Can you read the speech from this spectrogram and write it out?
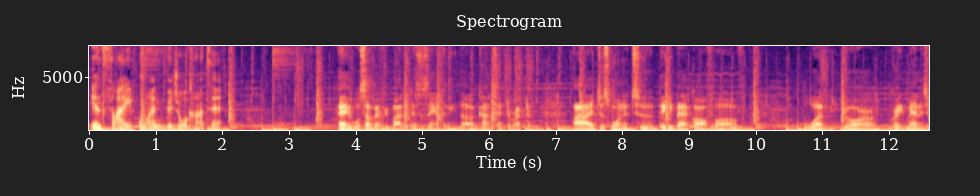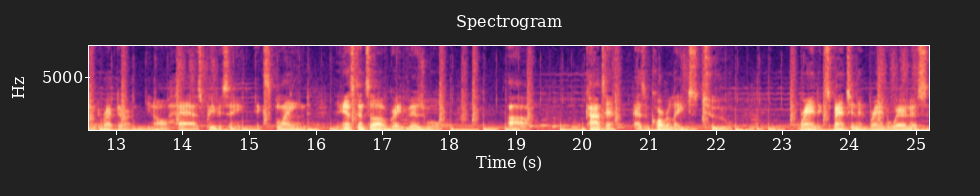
insight on visual content. Hey, what's up, everybody? This is Anthony, the content director. I just wanted to piggyback off of what your great managing director, you know, has previously explained. The instance of great visual uh, content as it correlates to brand expansion and brand awareness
